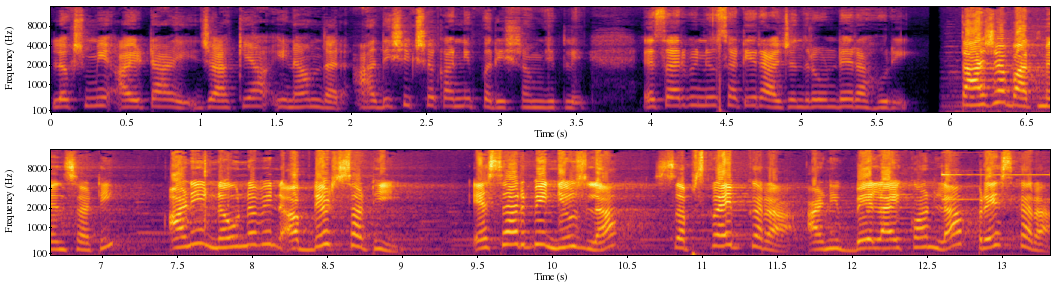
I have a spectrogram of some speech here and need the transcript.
लक्ष्मी ऐटाळे जाकिया इनामदार आदी शिक्षकांनी परिश्रम घेतले. एस आर बी न्यूजसाठी राजेंद्र उंडे राहुरी. ताज्या बातम्यांसाठी आणि नवनवीन अपडेट्ससाठी एस आर बी न्यूजला सबस्क्राईब करा आणि बेल आयकॉनला प्रेस करा.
